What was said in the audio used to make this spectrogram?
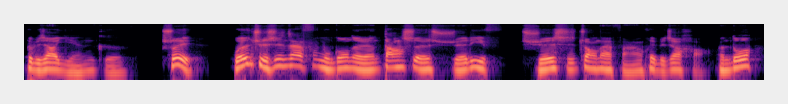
会比较严格。所以文曲星在父母宫的人，当事人学历、学习状态反而会比较好。很多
